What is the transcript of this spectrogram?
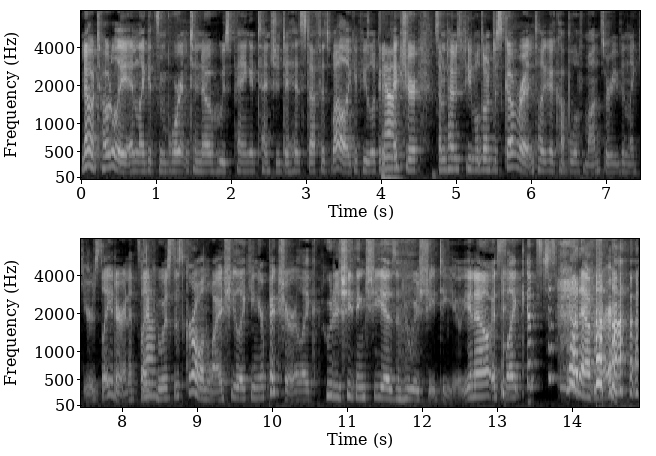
No, totally. And like it's important to know who's paying attention to his stuff as well. Like if you look at Yeah. a picture, sometimes people don't discover it until like a couple of months or even like years later. And it's like, who is this girl and why is she liking your picture? Like who does she think she is and who is she to you? You know? It's like it's just whatever.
